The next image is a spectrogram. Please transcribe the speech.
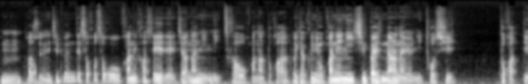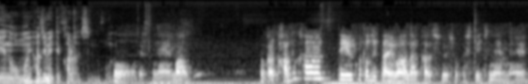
うん、そうですよね。自分でそこそこお金稼いで、じゃあ何に使おうかなとか、逆にお金に心配にならないように投資とかっていうのを思い始めてからですよね。こそうですね。まあ、だから株買うっていうこと自体は、なんか就職して1年目。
